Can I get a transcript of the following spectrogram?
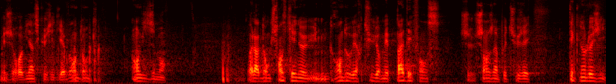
Mais je reviens à ce que j'ai dit avant, donc enlisement. Voilà, donc je pense qu'il y a une, grande ouverture, mais pas défense. Je change un peu de sujet. Technologie,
